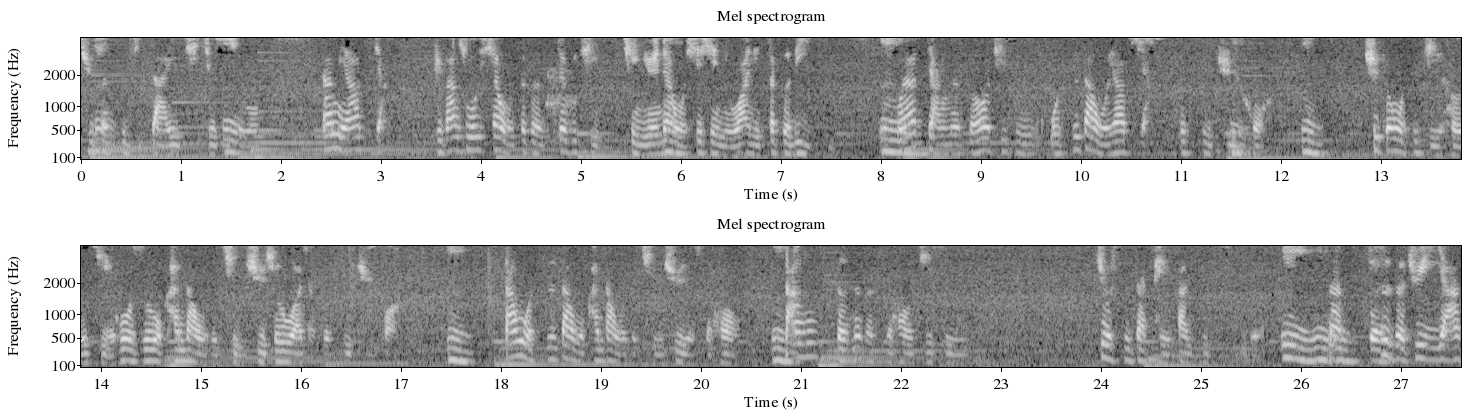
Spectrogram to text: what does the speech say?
去跟自己在一起。就是说，当你要讲，比方说像我这个，对不起，请原谅我，谢谢你，我爱你这个例子。我要讲的时候，其实我知道我要讲这四句话，嗯，去跟我自己和解，或者是我看到我的情绪，所以我要讲这四句话，嗯。当我知道我看到我的情绪的时候，当的那个时候，其实就是在陪伴自己的，嗯嗯。那试着去压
